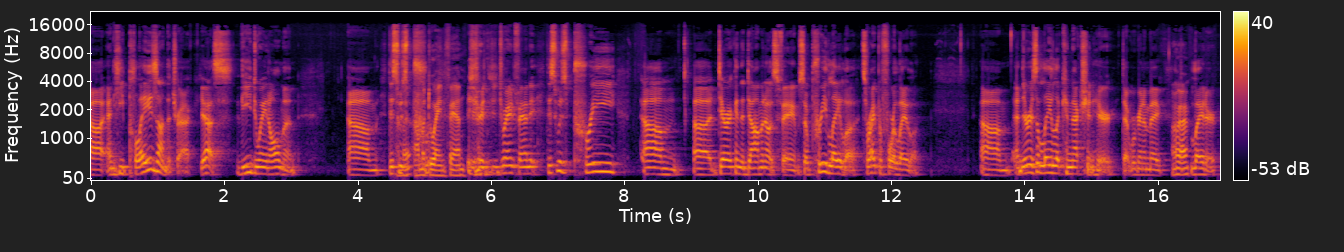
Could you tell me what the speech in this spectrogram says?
uh, and he plays on the track. Yes, the Duane Allman. Um, this was I'm a- I'm a Duane fan. Duane fan. This was pre um, uh, Derek and the Dominos fame, so pre Layla. It's right before Layla. Um, and there is a Layla connection here that we're going to make Okay. later.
